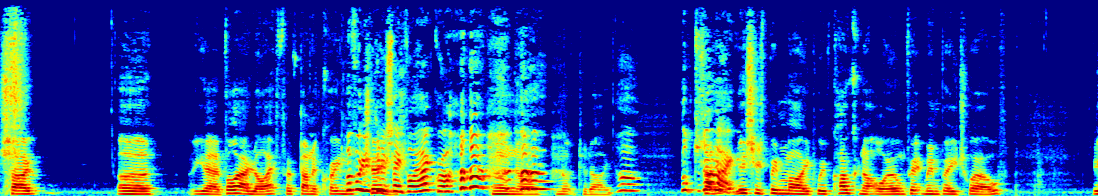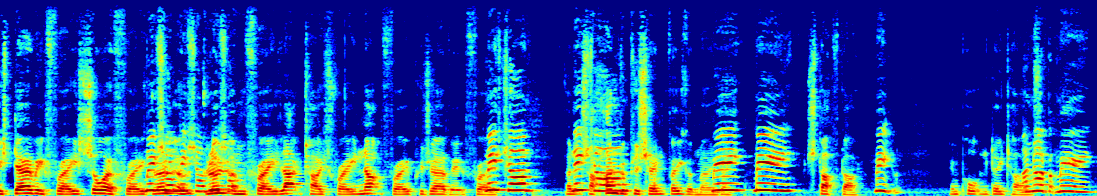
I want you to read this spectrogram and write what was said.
So, uh, yeah, Life have done a cream I thought you were going to say Viagra. Oh, no, not today. So this has been made with coconut oil and vitamin B12. It's dairy free, soy free, Me gluten, me some, me gluten free, lactose free, nut free, preservative free. me some. and me it's some. 100% vegan, maybe. Me, me, Stuff though. me. Important details. I know, but me.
